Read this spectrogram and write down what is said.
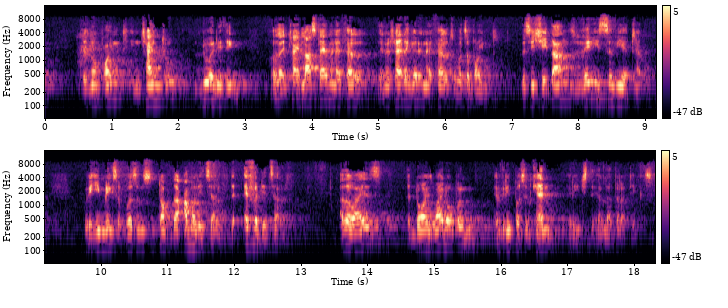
There's no point in trying to do anything. Because I tried last time and I fell, then I tried again and I fell, so what's the point? This is shaitan's very severe trap, where he makes a person stop the amal itself, the effort itself. Otherwise, the door is wide open, every person can reach there. Allah Ta'ala take us.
